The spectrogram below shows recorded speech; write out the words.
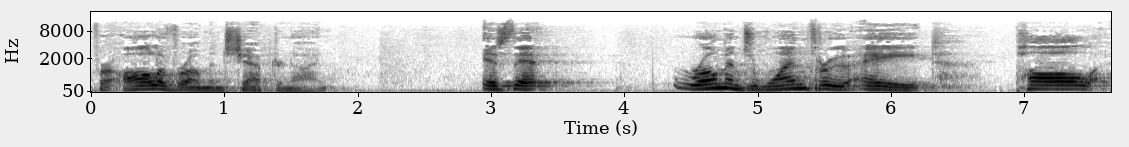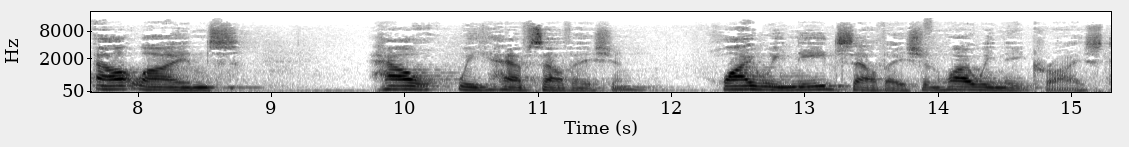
for all of Romans chapter 9 is that Romans 1 through 8, Paul outlines how we have salvation, why we need salvation, why we need Christ.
